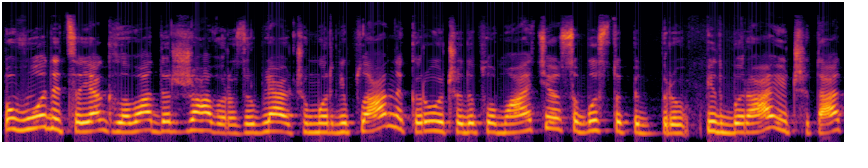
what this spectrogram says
поводиться як глава держави, розробляючи мирні плани, керуючи дипломатією, особисто підбир- підбираючи так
